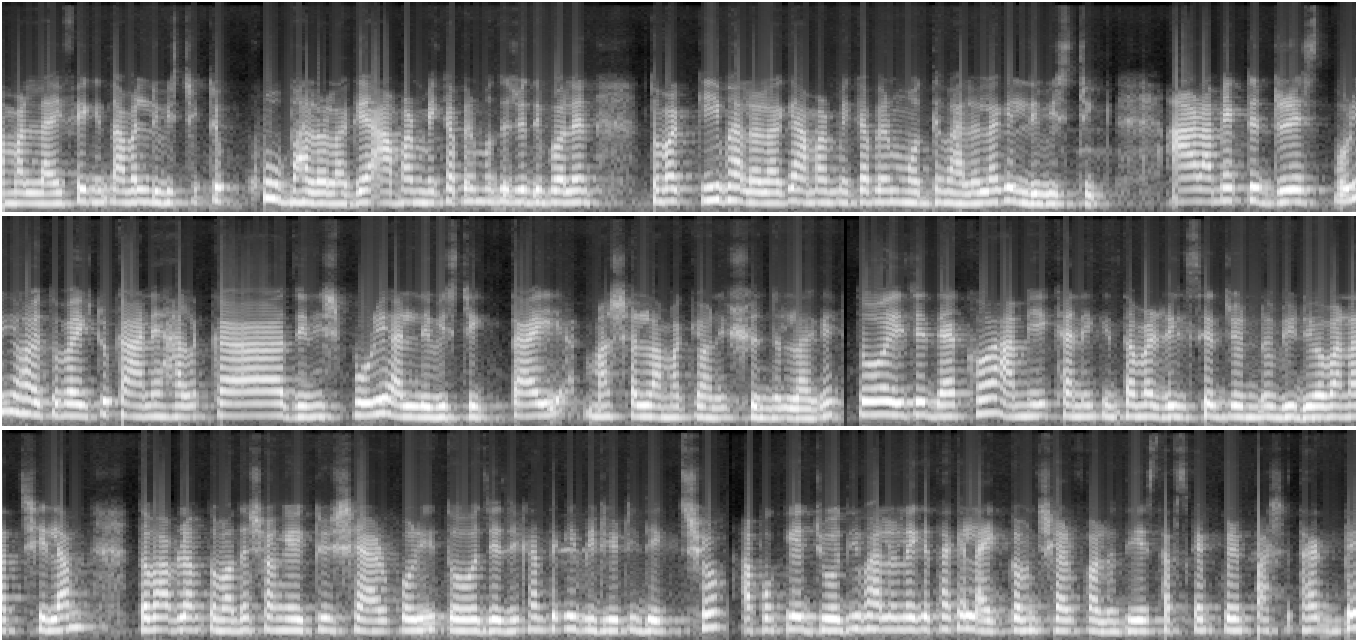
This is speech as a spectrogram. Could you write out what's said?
আমার লাইফে কিন্তু আমার লিপস্টিকটা খুব ভালো লাগে। আমার মেকআপের মধ্যে যদি বলেন, তোমার কি ভালো লাগে? আমার মেকআপের মধ্যে ভালো লাগে লিপস্টিক আর আমি একটা ড্রেস পরি হয়তো বা একটু কানে হালকা জিনিস পরি আর লিপস্টিক তাই মার্শাল্লাহ আমাকে অনেক সুন্দর লাগে। তো এই যে দেখো, আমি এখানে কিন্তু আমার রিলসের জন্য ভিডিও বানাচ্ছিলাম। তো ভাবলাম তোমাদের সঙ্গে একটু শেয়ার করি। তো যে যেখান থেকে ভিডিওটি দেখছ, আপুকে যদি ভালো লেগে থাকে লাইক কমেন্ট শেয়ার ফলো দিয়ে সাবস্ক্রাইব করে পাশে থাকবে।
